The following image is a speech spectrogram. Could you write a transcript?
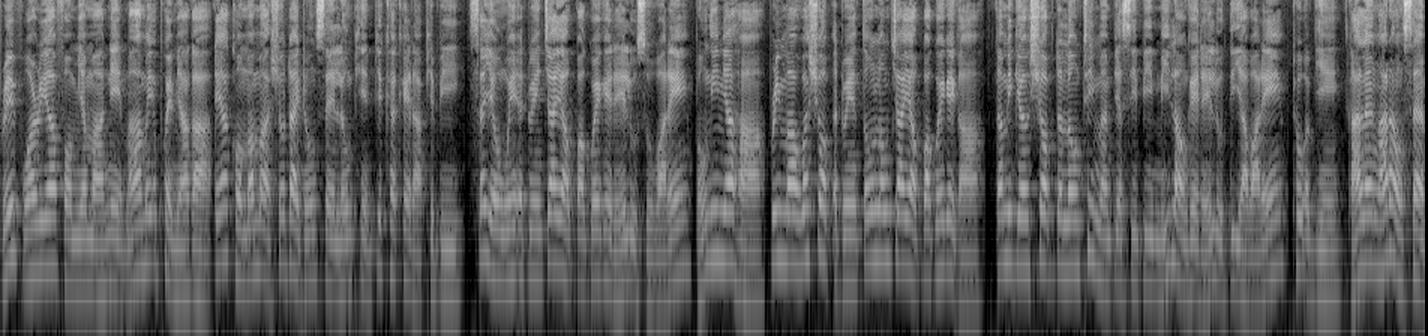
Brave Warrior for Myanmar နှင့်မဟာမိတ်အဖွဲ့များကတရားခွန်မမရှော့တိုက်တုံး10လုံးဖြင့်ပစ်ခတ်ခဲ့တာဖြစ်ပြီးဆက်ယုံဝင်းအတွင်ကြားရောက်ပောက်ကွဲခဲ့တယ်လို့ဆိုပါတယ်။ဘုံသီးများဟာ Prima Workshop အတွင်3လုံးကြားရောက်ပောက်ကွဲခဲ့ကာ Chemical Shop တစ်လုံးထိမှန်ပျက်စီးပြီးမီးလောင်ခဲ့တယ်လို့သိရပါတယ်။ထို့အပြင်ဂါလန်9000ဆန့်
